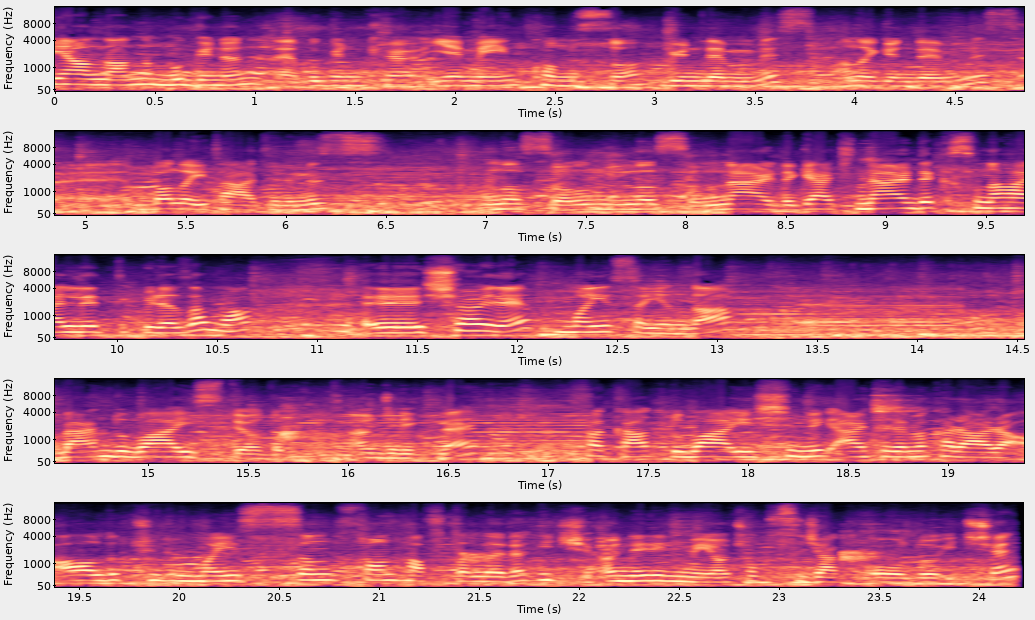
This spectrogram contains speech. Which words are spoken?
Bir yandan da bugünün, e, bugünkü yemeğin konusu, gündemimiz, ana gündemimiz, e, balayı tatilimiz nasıl, nasıl, nerede? Gerçi nerede kısmını hallettik biraz ama e, şöyle Mayıs ayında e, ben Dubai istiyordum öncelikle. Fakat Dubai'yi şimdilik erteleme kararı aldık çünkü Mayıs'ın son haftaları hiç önerilmiyor çok sıcak olduğu için.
